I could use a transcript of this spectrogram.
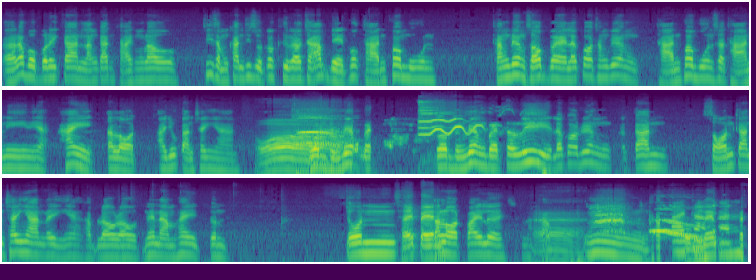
เอ่อระบบบริการหลังการขายของเราที่สำคัญที่สุดก็คือเราจะอัปเดตพวกฐานข้อมูล ทั้งเรื่องซอฟต์แวร์แล้วก็ทั้งเรื่องฐานข้อมูลสถานีเนี่ยให้ตลอดอายุการใช้งาน โอ้รวมถึงเรื่องแบต รวมถึงเรื่องแบตเตอรี่ แล้วก็เรื่องการสอนการใช้งานอะไรอย่างเงี้ยครับ เราเราแนะนำให้จน จนใช้เป็นตลอดไปเลยนะครับ อ่าอืมครับได้ผมค่ะเน้นกัน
